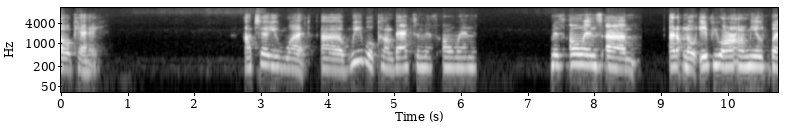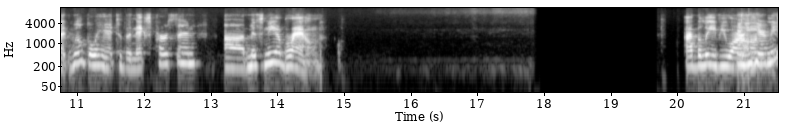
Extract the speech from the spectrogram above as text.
Okay. I'll tell you what, uh, we will come back to Ms. Owens. Ms. Owens, um, I don't know if you are on mute, but we'll go ahead to the next person. Uh, Ms. Nia Brown. I believe you are. Can you hear me?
